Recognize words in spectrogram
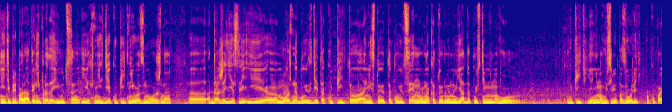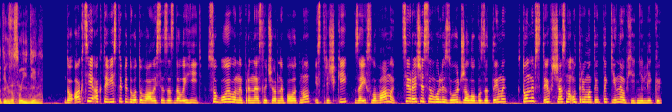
Эти препараты не продаются, их нигде купить невозможно. Даже если и можно будет где-то купить, то они стоят такую цену, на которую ну, я, допустим, не могу купить. Я не могу себе позволить покупать их за свои деньги. До акції активісти підготувалися заздалегідь. Собою вони принесли чорне полотно і стрічки. За їх словами, ці речі символізують жалобу за тими, хто не встиг вчасно отримати такі необхідні ліки.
